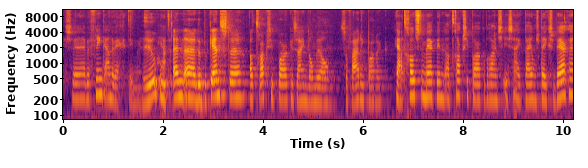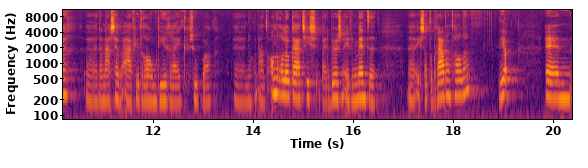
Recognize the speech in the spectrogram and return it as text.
Dus we hebben flink aan de weg getimmerd. Heel goed. Ja. En uh, de bekendste attractieparken zijn dan wel Safari Park? Ja, het grootste merk binnen de attractieparkenbranche is eigenlijk bij ons Beekse Bergen. Uh, daarnaast hebben we Aviodroom, Dierrijk, Zoepak. Uh, nog een aantal andere locaties. Bij de beurs en evenementen is dat de Brabanthallen. Ja. En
